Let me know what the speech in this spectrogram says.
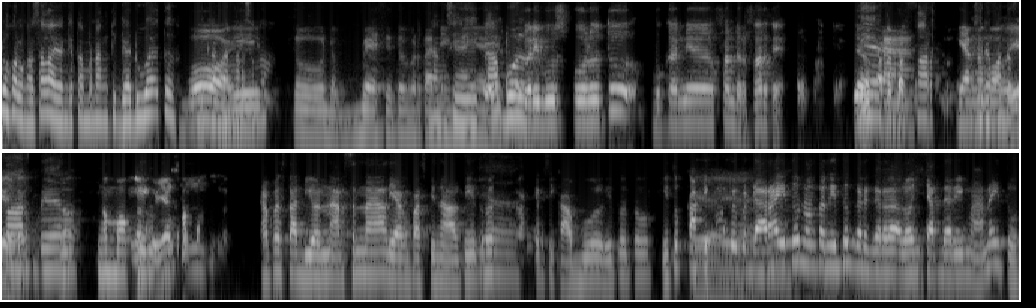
kalau nggak salah yang kita menang 3-2 tuh. Oh, Arsenal. itu the best itu pertandingannya. si Kabul. 2010 tuh bukannya Van der Vaart ya? Ya, Iya, pada Van der Vaart. yang ngomong Van der iya, Vaart, Bell. ngemoking Pengakunya kapan? apa stadion Arsenal yang pas penalti terus Iya. terakhir si Kabul itu tuh itu kaki Iya, gue iya. berdarah itu nonton itu gara-gara loncat dari mana itu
